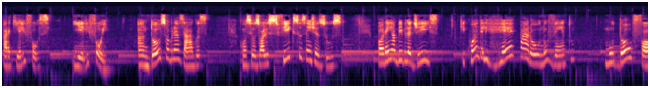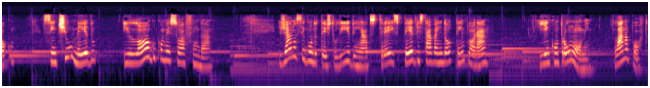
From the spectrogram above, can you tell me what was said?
para que ele fosse, e ele foi. Andou sobre as águas, com seus olhos fixos em Jesus. Porém, a Bíblia diz que quando ele reparou no vento, mudou o foco, sentiu medo e logo começou a afundar. Já no segundo texto lido, em Atos 3, Pedro estava indo ao templo orar e encontrou um homem, lá na porta.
